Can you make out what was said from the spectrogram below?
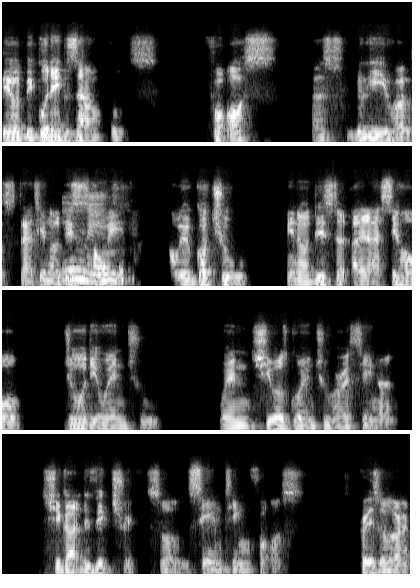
they will be good examples for us as believers that you know this Amen. is how we how we got through. You know, this I, I see how Jody went through when she was going through her thing and she got the victory. So same thing for us. Praise the Lord.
